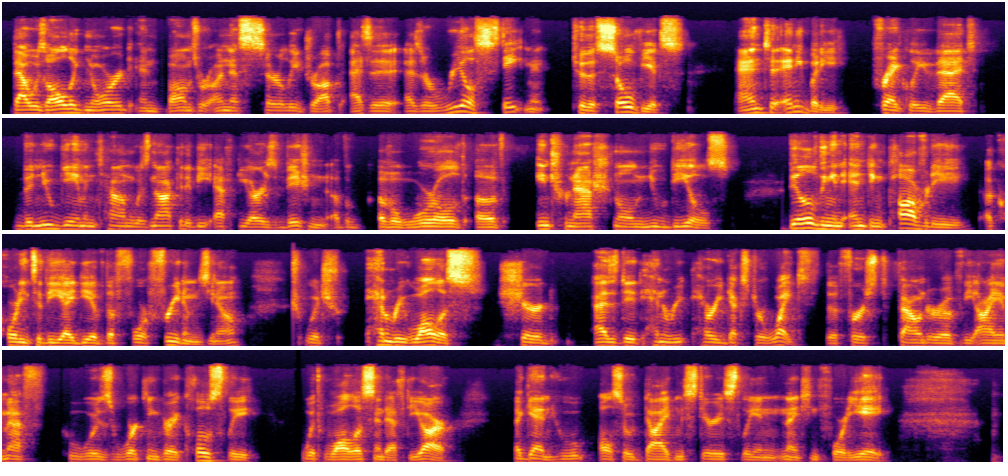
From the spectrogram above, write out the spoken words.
That was all ignored, and bombs were unnecessarily dropped as a as a real statement to the Soviets and to anybody, frankly, that the new game in town was not going to be FDR's vision of a, of a world of international new deals, building and ending poverty according to the idea of the four freedoms, you know, which Henry Wallace shared, as did Henry Harry Dexter White, the first founder of the IMF, who was working very closely with Wallace and FDR, again, who also died mysteriously in 1948.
